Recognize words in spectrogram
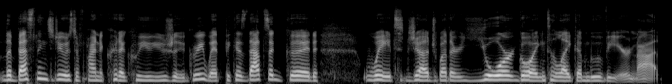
The best thing to do is to find a critic who you usually agree with because that's a good way to judge whether you're going to like a movie or not.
